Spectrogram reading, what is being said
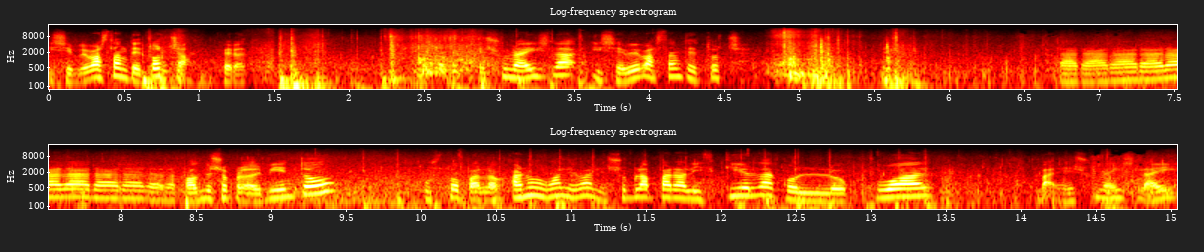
Y se ve bastante tocha. Espérate. Es una isla y se ve bastante tocha. ¿Para dónde sopla el viento? justo para la... Ah, no, vale, vale, sopla para la izquierda, con lo cual... Vale, es una isla ahí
